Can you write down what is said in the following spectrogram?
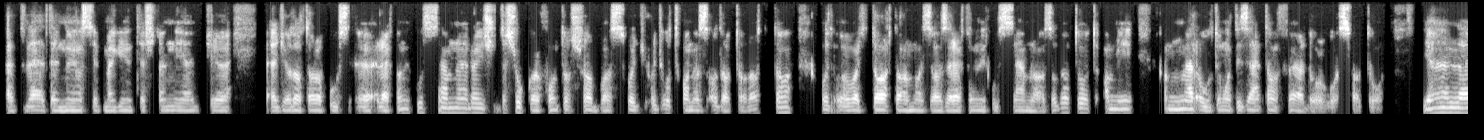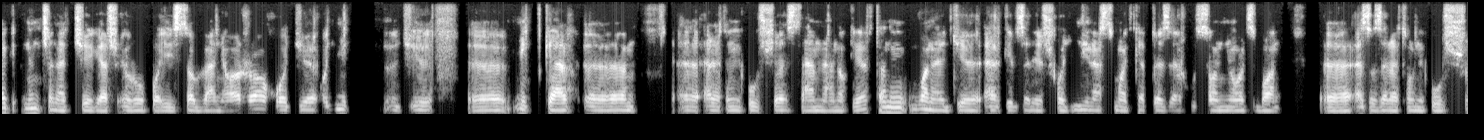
tehát lehet egy nagyon szép megjelenítést tenni egy, egy adatalapú elektronikus számlára is, de sokkal fontosabb az, hogy, hogy ott van az adat alatta, vagy tartalmazza az elektronikus számla az adatot, ami, ami már automatizáltan feldolgozható. Jelenleg nincsen egységes európai szabvány arra, hogy, hogy mit hogy mit kell elektronikus számlának érteni. Van egy elképzelés, hogy mi lesz majd 2028-ban ez az elektronikus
